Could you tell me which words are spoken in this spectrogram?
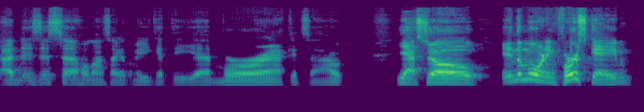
uh, is this? Uh, hold on a second. Let me get the uh, brackets out. Yeah. So in the morning, first game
